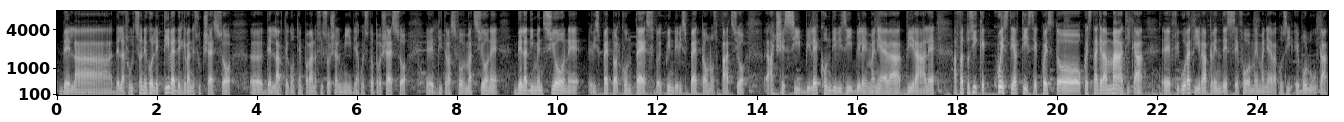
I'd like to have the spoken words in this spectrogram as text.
della, della fruizione collettiva e del grande successo eh, dell'arte contemporanea sui social media, questo processo eh, di trasformazione della dimensione rispetto al contesto e quindi rispetto a uno spazio accessibile, condivisibile in maniera virale, ha fatto sì che questi artisti e questo, questa grammatica eh, figurativa prendesse forma in maniera così evoluta.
